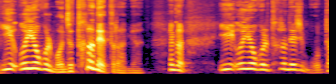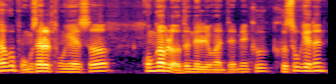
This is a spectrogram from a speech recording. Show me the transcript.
이 의욕을 먼저 털어냈더라면 그러니까 이 의욕을 털어내지 못하고 봉사를 통해서 공감을 얻어내려고 한다면 그, 그 속에는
